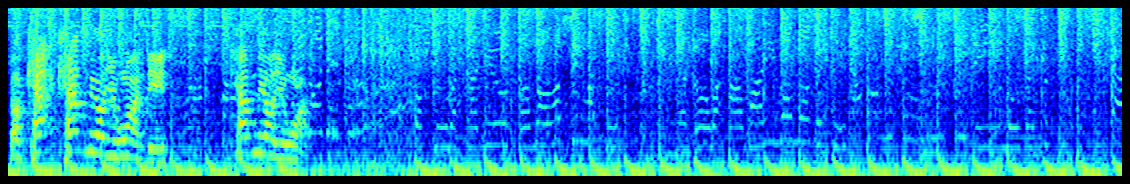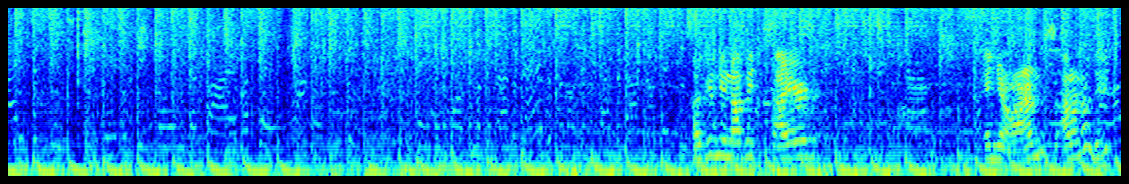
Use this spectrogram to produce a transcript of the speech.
No, cap, cap me all you want, dude. Cap me all you want. How can you not be tired in your arms? I don't know, dude.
